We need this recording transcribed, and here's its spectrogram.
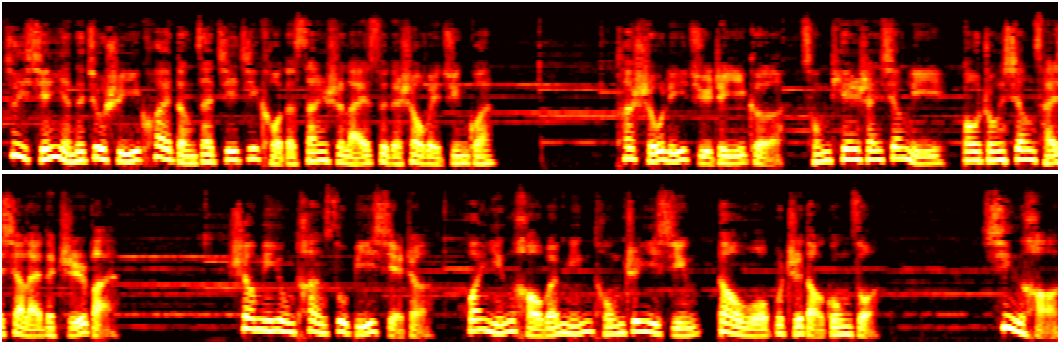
最显眼的就是一块等在接机口的三十来岁的少尉军官。他手里举着一个从天山乡里包装箱裁下来的纸板，上面用碳素笔写着“欢迎郝文明同志一行到我部指导工作”。幸好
